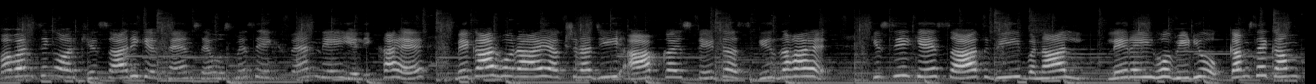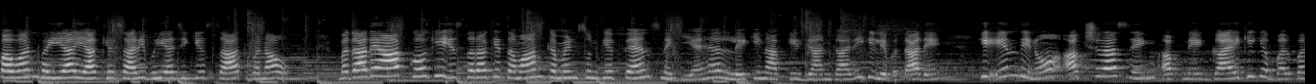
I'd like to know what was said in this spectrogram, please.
पवन सिंह और खेसारी के फैंस है। उसमें से एक फ़ैन ने ये लिखा है, बेकार हो रहा है अक्षरा जी, आपका स्टेटस गिर रहा है। किसी के साथ भी बना ले रही हो वीडियो, कम से कम पवन भैया या खेसारी भैया जी के साथ बनाओ। बता दें आपको कि इस तरह के तमाम कमेंट्स उनके फैंस ने किए हैं, लेकिन आपकी जानकारी के लिए बता दें कि इन दिनों अक्षरा सिंह अपने गायकी के बल पर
